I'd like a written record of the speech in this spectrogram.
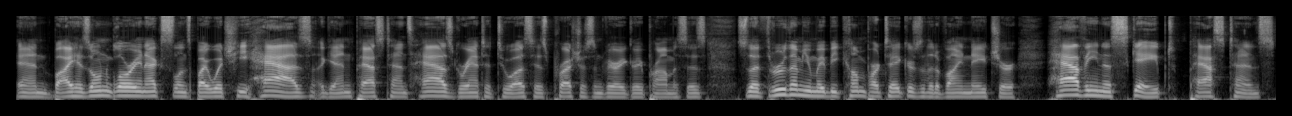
and by his own glory and excellence by which he has again past tense has granted to us his precious and very great promises so that through them you may become partakers of the divine nature having escaped past tense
